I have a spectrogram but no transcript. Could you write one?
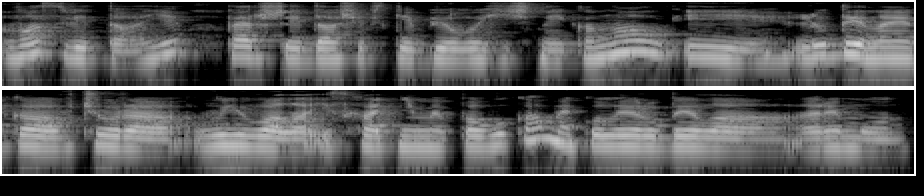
Вас вітає перший Дашівський біологічний канал і людина, яка вчора воювала із хатніми павуками, коли робила ремонт.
